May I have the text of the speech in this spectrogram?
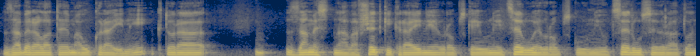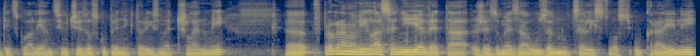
zaberala téma Ukrajiny, ktorá zamestnáva všetky krajiny Európskej únie, celú Európsku úniu, celú Severoatlantickú alianciu, či zo skupení, ktorých sme členmi. E, v programom vyhlásení je veta, že sme za územnú celistvosť Ukrajiny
